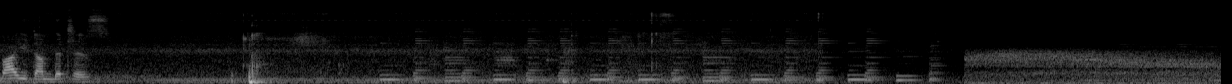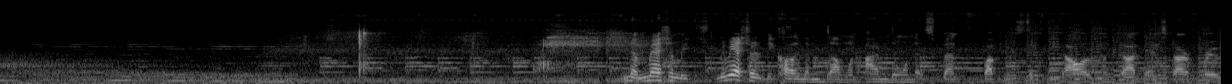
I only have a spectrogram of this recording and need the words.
Bye, you dumb bitches. You know, maybe I shouldn't be maybe I shouldn't be calling them dumb when I'm the one that spent fucking sixty dollars on a goddamn star fruit.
